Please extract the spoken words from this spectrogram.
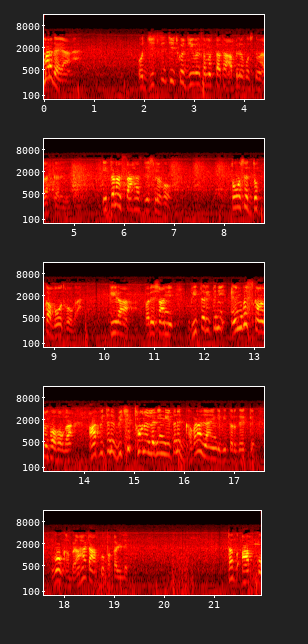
मर गया। वो जिस चीज़ को जीवन समझता था, अपने को उसने अलग कर लिया। इतना साहस जिसमें हो तो उसे दुख का बोध होगा। पीड़ा, परेशानी, भीतर इतनी एंग्विश का अनुभव होगा। आप इतने विक्षिप्त होने लगेंगे, इतने घबरा जाएँगे भीतर देख के। वो घबराहट आपको पकड़ ले। तब आपको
